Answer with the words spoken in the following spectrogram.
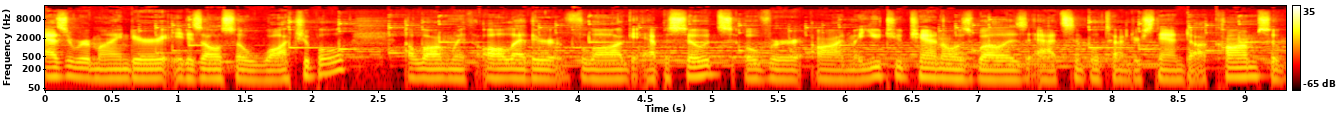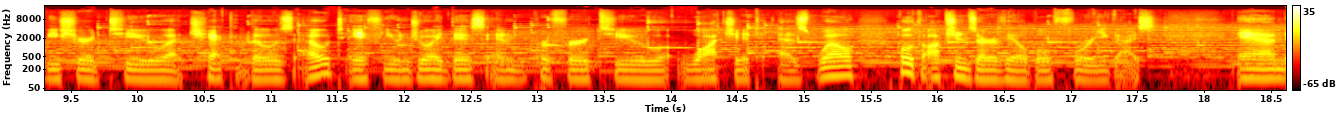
As a reminder, it is also watchable along with all other vlog episodes over on my YouTube channel as well as at simpletounderstand.com. So be sure to uh, check those out if you enjoyed this and prefer to watch it as well. Both options are available for you guys. And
